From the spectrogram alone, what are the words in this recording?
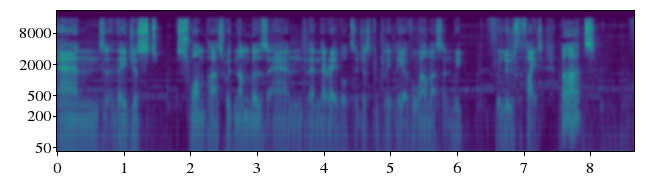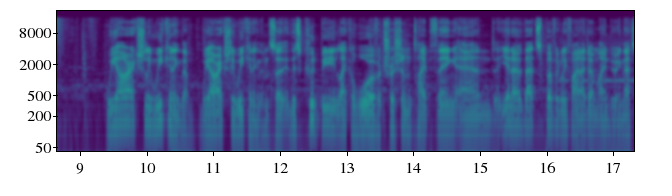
and they just swamp us with numbers, and then they're able to just completely overwhelm us, and we we lose the fight. But we are actually weakening them. We are actually weakening them. So this could be like a war of attrition type thing, and, you know, that's perfectly fine. I don't mind doing that,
